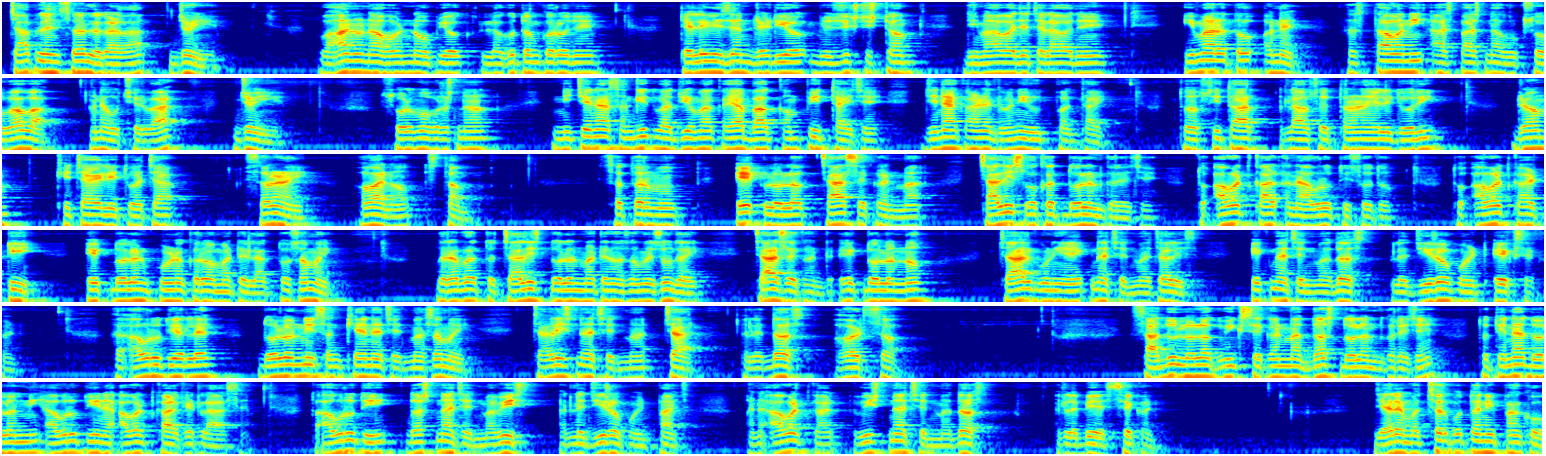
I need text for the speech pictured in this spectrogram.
ચાપ લેન્સર લગાડવા જોઈએ. વાહનોના હોર્નનો ઉપયોગ લઘુત્તમ કરવો જોઈએ. ટેલિવિઝન, રેડિયો, મ્યુઝિક સિસ્ટમ ધીમા અવાજે ચલાવવા જોઈએ. ઇમારતો અને રસ્તાઓની આસપાસના વૃક્ષો વાવવા અને ઉછેરવા જોઈએ. સોળમો પ્રશ્ન, નીચેના સંગીત વાદ્યોમાં કયા ભાગ કંપિત થાય છે? જેના કારણે ધ્વનિ ઉત્પન્ન થાય? તો સિતાર એટલે આવશે તરણાયેલી દોરી. ડ્રમ, ખેંચાયેલી ત્વચા, શરણાઈ, હવાનો સ્તંભ. સત્તરમું, એક લોલક ચાર સેકન્ડમાં ચાલીસ વખત દોલન કરે છે. તો આવર્તકાળ અને આવૃત્તિ શોધો. તો આવર્તકાળ ટી એક દોલન પૂર્ણ કરવા માટે લાગતો સમય. બરાબર? તો ચાલીસ દોલન માટેનો સમય શું થાય? ચાર સેકન્ડ. એક દોલનનો ચાર ગુણ્યા એકના છેદમાં ચાલીસ. એકના છેદમાં દસ. એટલે ઝીરો પોઈન્ટ એક સેકન્ડ આવૃત્તિ એટલે દોલનની સંખ્યાના છેદમાં સમય, ચાલીસના છેદમાં ચાર, એટલે દસ હર્ટ્સ સાદું લોલક વીસ સેકન્ડમાં દસ દોલન કરે છે, તો તેના દોલનની આવૃત્તિ અને આવર્તકાળ કેટલા હશે? તો આવૃત્તિ દસના છેદમાં વીસ, એટલે ઝીરો પોઈન્ટ પાંચ. અને આવર્તકાળ વીસના છેદમાં દસ, એટલે બે સેકન્ડ જ્યારે મચ્છર પોતાની પાંખો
